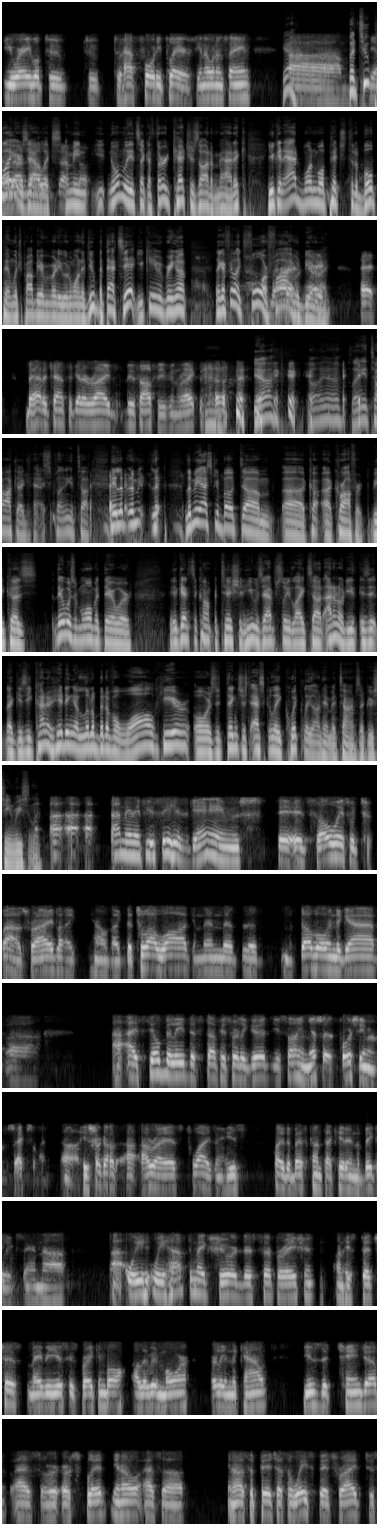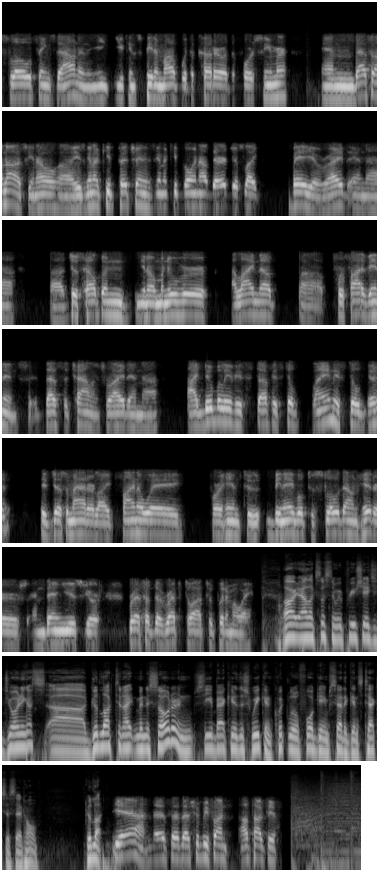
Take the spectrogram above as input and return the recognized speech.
you were able to to to have 40 players. You know what I'm saying? Yeah. Um, But two yeah, players, that- that Alex. was- I mean, you, normally it's like a third catcher's automatic. You can add one more pitch to the bullpen, which probably everybody would want to do, but that's it. You can't even bring up like I feel like four or five hey, would be all hey, right. Hey, they had a chance to get it right this offseason, right? So, Yeah. Oh yeah. Plenty of talk, I guess. Plenty of talk. Hey, let, let me let, let me ask you about um, uh, uh, Crawford because there was a moment there where against the competition he was absolutely lights out. I don't know. Do you, is it like is he kind of hitting a little bit of a wall here, or is it things just escalate quickly on him at times, like we've seen recently? I, I, I mean, if you see his games, it's always with two outs, right? Like you know, like the two-out walk and then the, the, the double in the gap. Uh, I, I still believe this stuff is really good. You saw him yesterday. The four seamer was excellent. Uh, he struck out uh, Arraez twice, and he's probably the best contact hitter in the big leagues. And uh, uh, we we have to make sure there's separation on his pitches. Maybe use his breaking ball a little bit more early in the count. Use the changeup as or, or split, you know, as a you know as a pitch, as a waste pitch, right, to slow things down, and you, you can speed him up with the cutter or the four seamer. And that's on us, you know. Uh, he's gonna keep pitching. He's gonna keep going out there just like Bello, right? And uh, uh, just help him, you know, maneuver a lineup uh, for five innings. That's the challenge, right? And uh, I do believe his stuff is still playing. It's still good. It's just a matter like find a way for him to being able to slow down hitters and then use your rest of the repertoire to put him away. All right, Alex. Listen, we appreciate you joining us. Uh, good luck tonight in Minnesota, and see you back here this weekend. Quick little four game set against Texas at home. Good luck. Yeah, that's, uh, that should be fun. I'll talk to you.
